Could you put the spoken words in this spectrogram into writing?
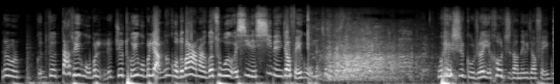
那不就大腿骨不就腿骨不两个骨头棒吗？有个粗有个细的，细的那叫腓骨。我也是骨折以后知道那个叫腓骨。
